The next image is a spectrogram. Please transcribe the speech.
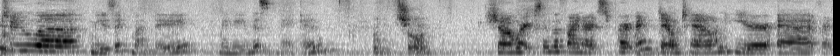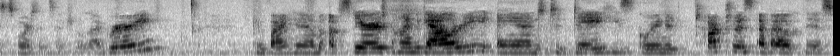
to uh, Music Monday. My name is Megan. My name's Sean. Sean works in the Fine Arts Department downtown here at Frances Morrison Central Library. You can find him upstairs behind the gallery, and today he's going to talk to us about this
